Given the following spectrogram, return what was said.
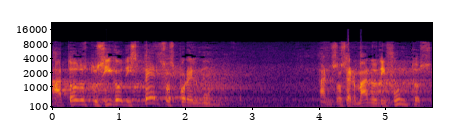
a todos tus hijos dispersos por el mundo, a nuestros hermanos difuntos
